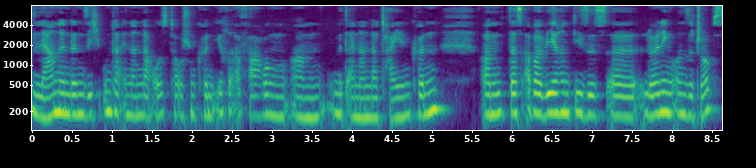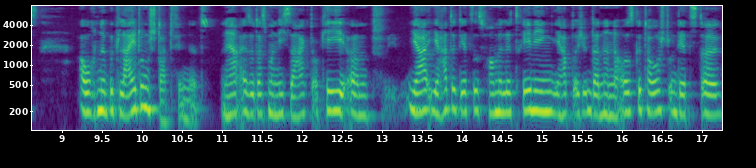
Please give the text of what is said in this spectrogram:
Lernenden sich untereinander austauschen können, ihre Erfahrungen miteinander teilen können. Dass aber während dieses Learning on the Jobs auch eine Begleitung stattfindet. Ja, also dass man nicht sagt, okay, ähm, ja, ihr hattet jetzt das formelle Training, ihr habt euch untereinander ausgetauscht und jetzt äh,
